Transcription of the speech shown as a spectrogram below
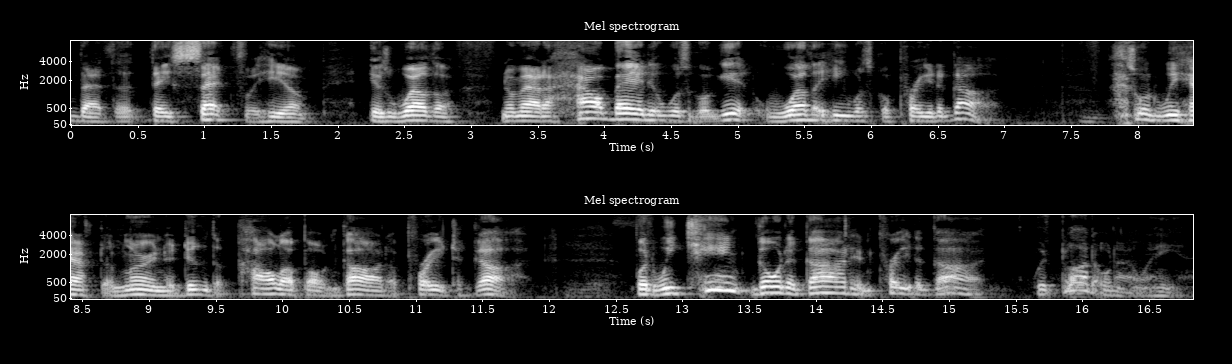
that the, they set for him is whether, no matter how bad it was going to get, whether he was going to pray to God. That's what we have to learn to do to call up on God or pray to God. But we can't go to God and pray to God with blood on our hands.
